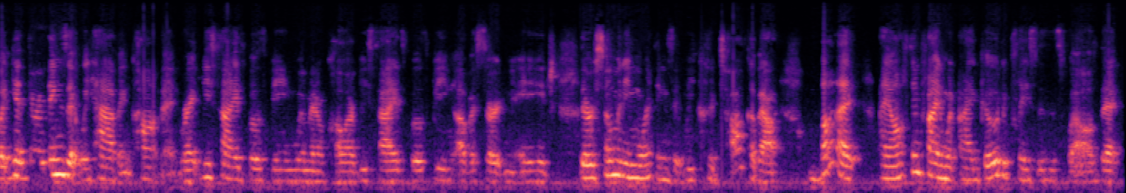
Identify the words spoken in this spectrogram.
but yet there are things that we have in common, right? Besides both being women of color, besides both being of a certain age, there are so many more things that we could talk about. But I often find when I go to places as well that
